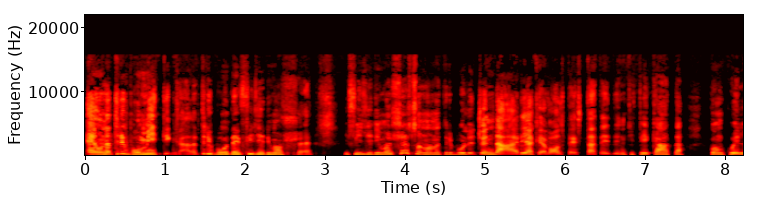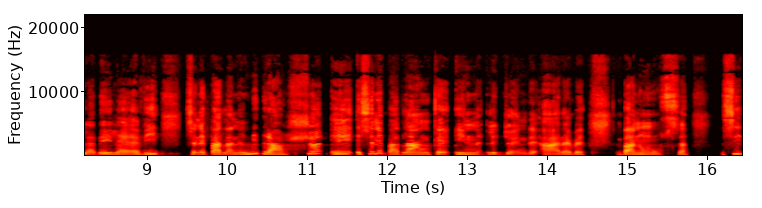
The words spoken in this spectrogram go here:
è una tribù mitica, la tribù dei figli di Mosè. I figli di Mosè sono una tribù leggendaria che a volte è stata identificata con quella dei Levi, se ne parla nel Midrash e se ne parla anche in leggende arabe, Banu Musa si,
